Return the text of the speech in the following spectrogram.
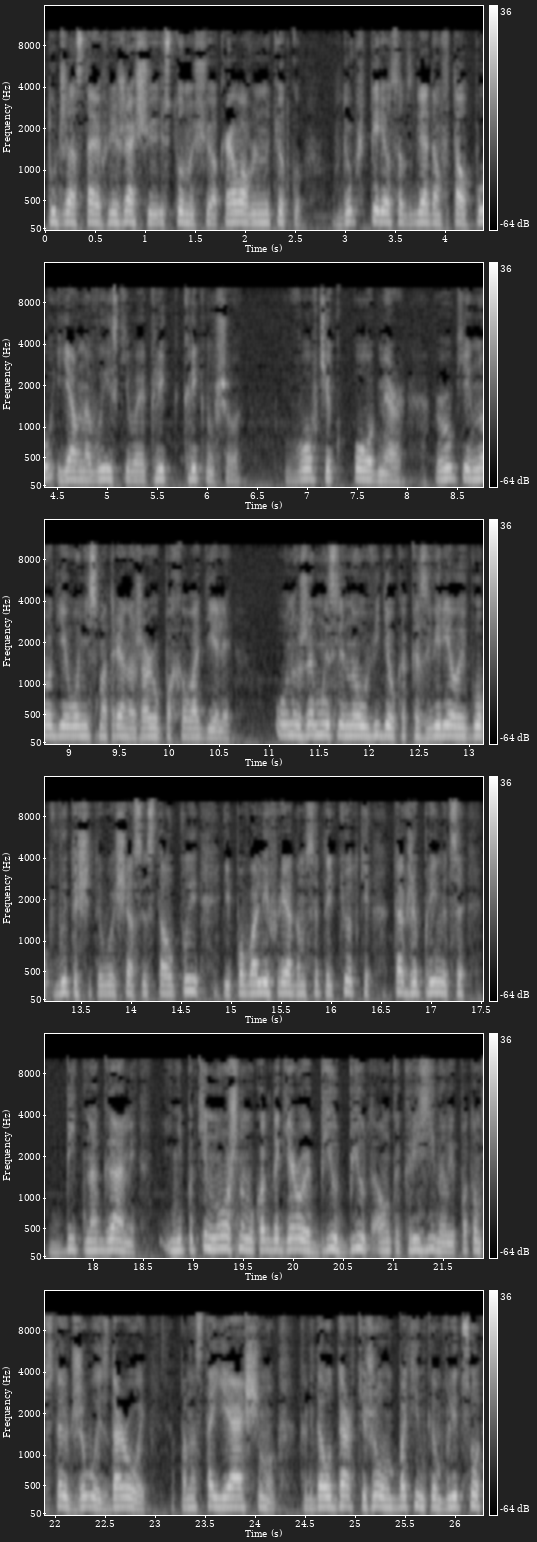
тут же оставив лежащую и стонущую окровавленную тетку, вдруг вперился взглядом в толпу, явно выискивая клик крикнувшего. Вовчик обмер. Руки и ноги его, несмотря на жару, похолодели. Он уже мысленно увидел, как озверелый гоп вытащит его сейчас из толпы и, повалив рядом с этой тетки, также примется бить ногами. И не по-киношному, когда героя бьют-бьют, а он как резиновый, потом встает живой и здоровый. А по-настоящему, когда удар тяжелым ботинком в лицо,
